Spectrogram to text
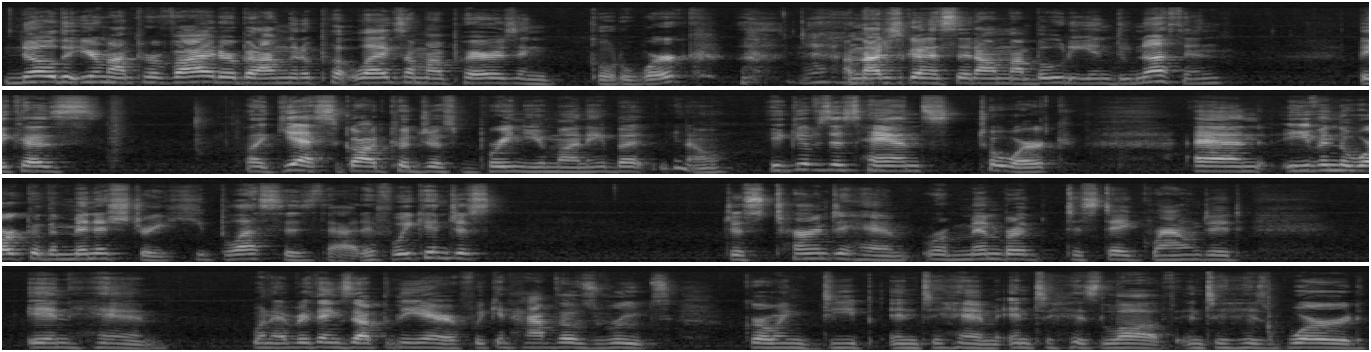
know that you're my provider, but I'm going to put legs on my prayers and go to work. I'm not just going to sit on my booty and do nothing because like yes, God could just bring you money, but you know, he gives his hands to work and even the work of the ministry he blesses that. If we can just just turn to him remember to stay grounded in him when everything's up in the air if we can have those roots growing deep into him into his love into his word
